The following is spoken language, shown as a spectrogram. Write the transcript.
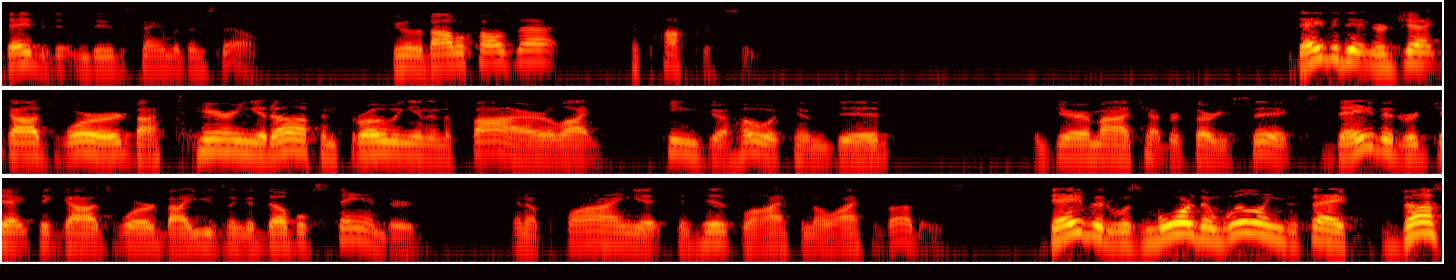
David didn't do the same with himself. You know what the Bible calls that? Hypocrisy. David didn't reject God's word by tearing it up and throwing it in the fire like King Jehoiakim did in Jeremiah chapter 36, David rejected God's word by using a double standard and applying it to his life and the life of others. David was more than willing to say, Thus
